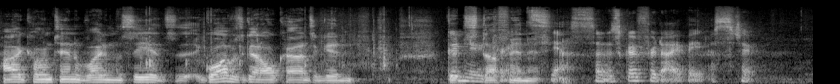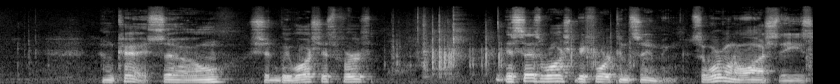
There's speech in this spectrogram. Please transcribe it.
High content of vitamin C. It's guava's got all kinds of good, good, stuff in it. Yes, so it's good for diabetes too. Okay, so should we wash this first? It says wash before consuming. So we're going to wash these.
